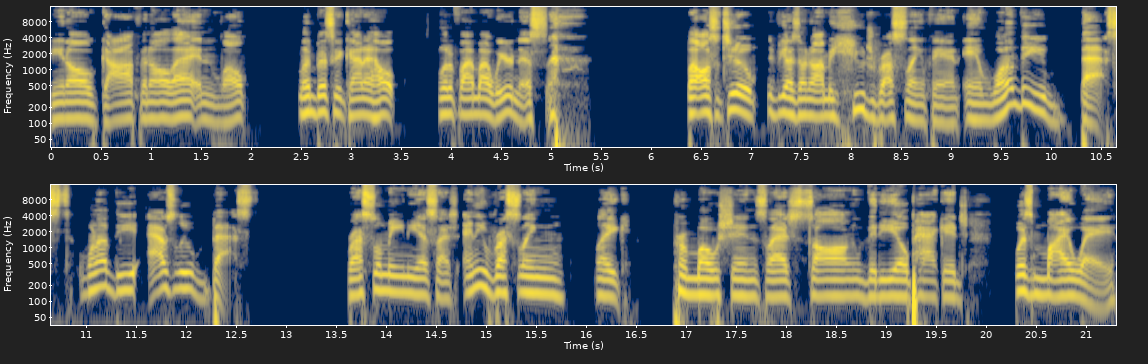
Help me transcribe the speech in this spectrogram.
being all goth and all that. And well, Limp Bizkit kind of helped solidify my weirdness. but also, too, if you guys don't know, I'm a huge wrestling fan. And one of the best, one of the absolute best WrestleMania slash any wrestling like promotion slash song video package was My Way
